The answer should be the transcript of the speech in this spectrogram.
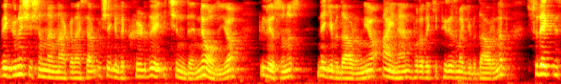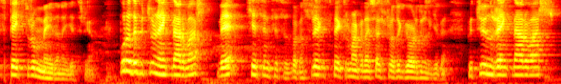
ve güneş ışınlarını arkadaşlar bu şekilde kırdığı için de ne oluyor? Biliyorsunuz ne gibi davranıyor? Aynen buradaki prizma gibi davranıp sürekli spektrum meydana getiriyor. Burada bütün renkler var ve kesintisiz. Bakın sürekli spektrum arkadaşlar şurada gördüğünüz gibi. Bütün renkler var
